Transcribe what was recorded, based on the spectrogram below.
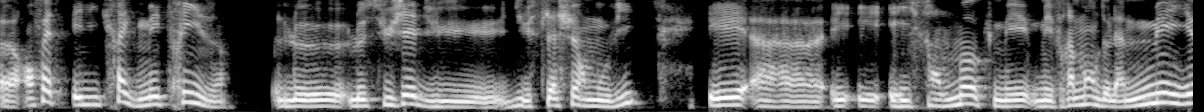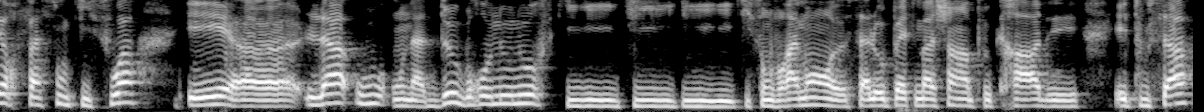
Euh, en fait, Ellie Craig maîtrise le, le sujet du, du slasher movie et, euh, et, et, et il s'en moque, mais, mais vraiment de la meilleure façon qui soit. Et euh, là où on a deux gros nounours qui, qui, qui, qui sont vraiment euh, salopettes, machin, un peu crades et, et tout ça,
